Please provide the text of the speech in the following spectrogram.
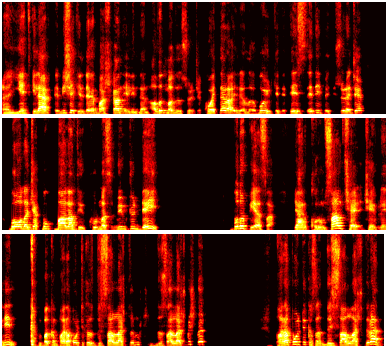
e, yetkiler bir şekilde başkan elinden alınmadığı sürece, kuvvetler ayrılığı bu ülkede tesis edilmediği sürece bu olacak. Bu bağlantıyı kurması mümkün değil. Bunu piyasa yani kurumsal çevrenin bakın para politikası dışsallaştırmış, dışsallaşmıştır. Para politikasını dışsallaştıran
